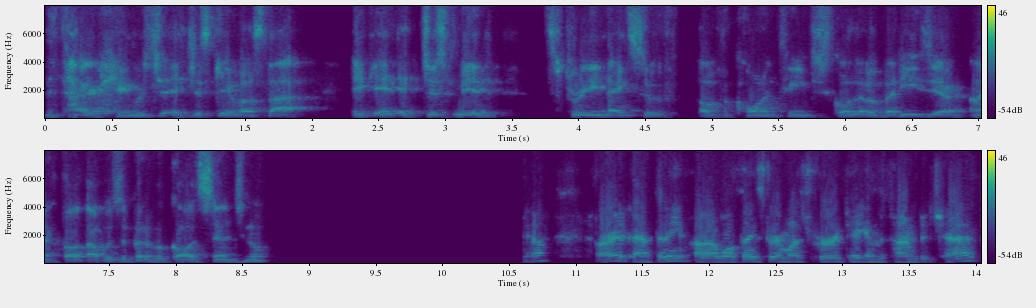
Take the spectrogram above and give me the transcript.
the Tiger King was it just gave us that. It, it, it just made three nights of, of the quarantine just go a little bit easier. And I thought that was a bit of a godsend, you know. Yeah. All right, Anthony. Uh, well, thanks very much for taking the time to chat.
